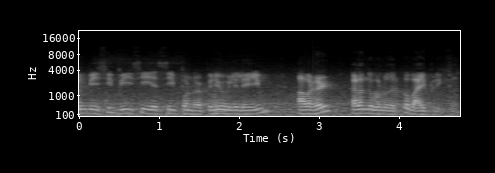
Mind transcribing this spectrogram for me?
எம்பிசி பிசி எஸ்சி போன்ற பிரிவுகளிலேயும் அவர்கள் கலந்து கொள்வதற்கு வாய்ப்பு இருக்கிறது.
